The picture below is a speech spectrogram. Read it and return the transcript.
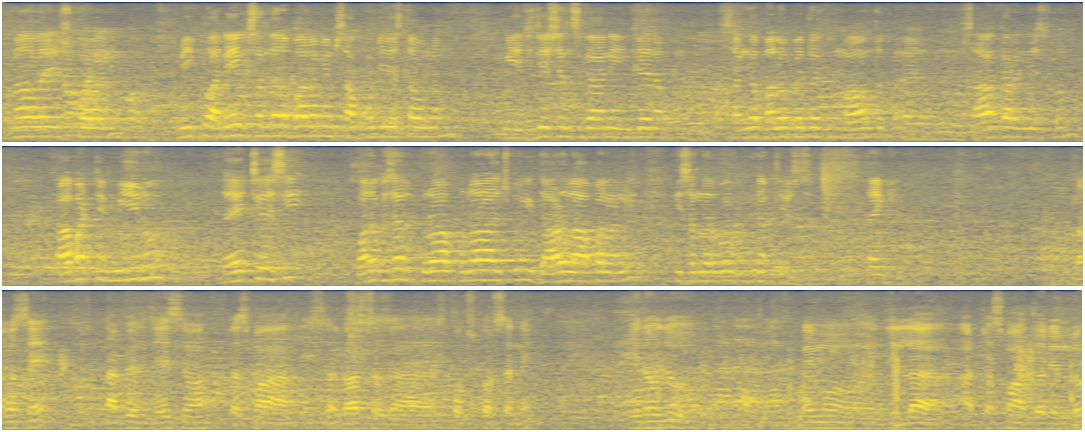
పునరాలోచించుకోవాలి. మీకు అనేక సందర్భాల్లో మేము సపోర్ట్ చేస్తూ ఉన్నాం. మీ ఎడ్యుకేషన్స్ కానీ ఇంకైనా సంఘ బలోపేతకు మా వంతు సహకారం చేస్తున్నాం. కాబట్టి మీరు దయచేసి మరొకసారి పునరా పునరాలోచించుకొని ఈ దాడులు ఆపాలని ఈ సందర్భంగా విజ్ఞప్తి చేస్తున్నాం. థ్యాంక్ యూ నమస్తే. నా పేరు జయసింహ రస్మా రాష్ట్ర స్పోక్స్ పర్సన్ని ఈరోజు మేము జిల్లా ఆ ఆధ్వర్యంలో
